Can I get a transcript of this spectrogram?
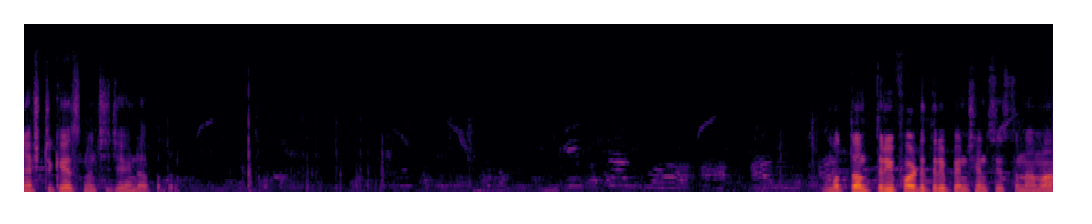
నెక్స్ట్ కేసు నుంచి చేయండి అప్పుడు మొత్తం త్రీ ఫార్టీ త్రీ పెన్షన్స్ ఇస్తున్నామా?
